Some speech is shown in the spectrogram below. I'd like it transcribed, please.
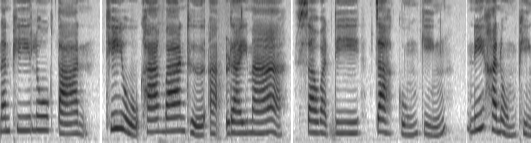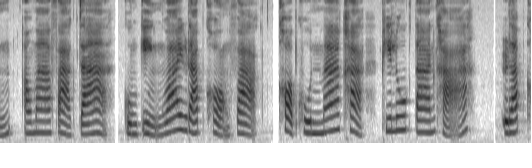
นั่นพี่ลูกตาล ที่อยู่ข้างบ้านถืออะไรมา สวัสดีจ้ะกุ๋งกิ๋ง นี่ขนมผิงเอามาฝากจ้า กุ๋งกิ่งไหว้รับของฝาก ขอบคุณมากค่ะ พี่ลูกตาลขา รับข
